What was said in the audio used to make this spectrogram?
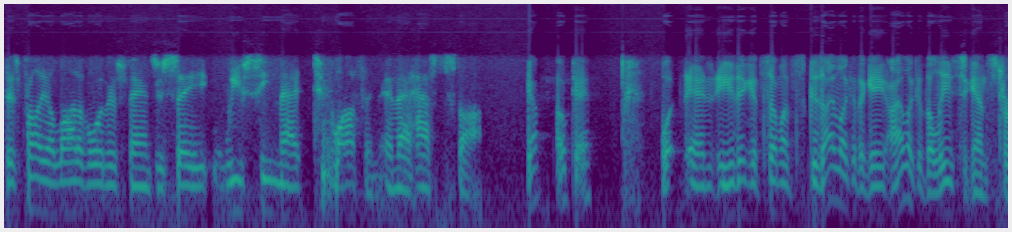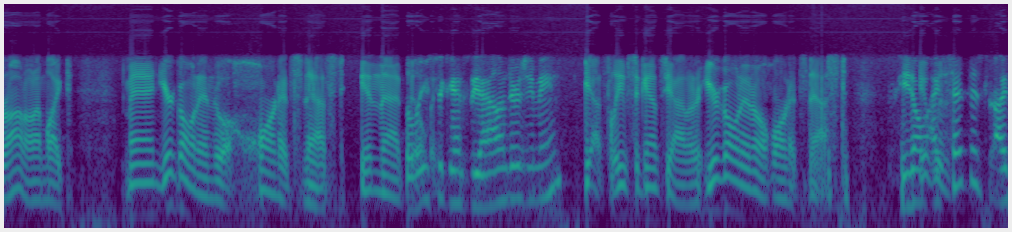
there's probably a lot of Oilers fans who say we've seen that too often, and that has to stop. Yep. Okay. What? And you think it's someone's? Because I look at the game. I look at the Leafs against Toronto, and I'm like, man, you're going into a hornet's nest in that The building. Leafs against the Islanders, you mean? yes, Leafs against the Islanders. You're going into a hornet's nest. You know, It I said this. I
